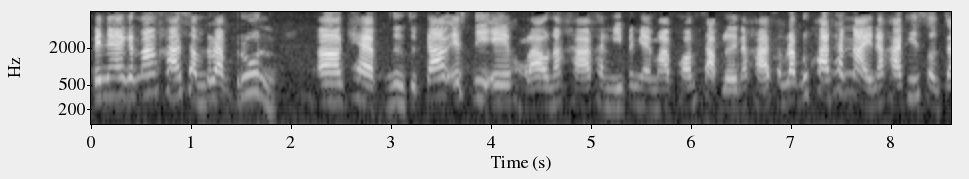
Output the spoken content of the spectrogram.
เป็นยังไงกันบ้างคะสำหรับรุ่น แคป1.9 SDA ของเรานะคะคันนี้เป็นไงมาพร้อมสับเลยนะคะสำหรับลูกค้าท่านไหนนะคะ ที่สนใจ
